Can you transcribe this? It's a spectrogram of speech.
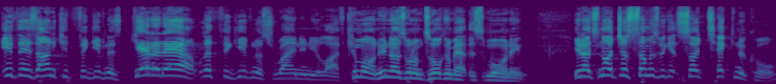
If there's unforgiveness, get it out. Let forgiveness reign in your life. Come on, who knows what I'm talking about this morning? You know, it's not just sometimes we get so technical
